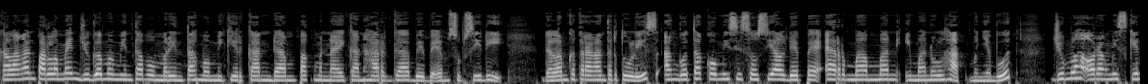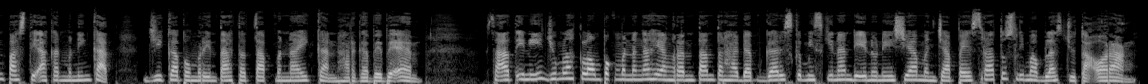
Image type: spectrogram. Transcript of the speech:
Kalangan parlemen juga meminta pemerintah memikirkan dampak menaikkan harga BBM subsidi. Dalam keterangan tertulis, anggota Komisi Sosial DPR Maman Imanul Haq menyebut jumlah orang miskin pasti akan meningkat jika pemerintah tetap menaikkan harga BBM. Saat ini jumlah kelompok menengah yang rentan terhadap garis kemiskinan di Indonesia mencapai 115 juta orang.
